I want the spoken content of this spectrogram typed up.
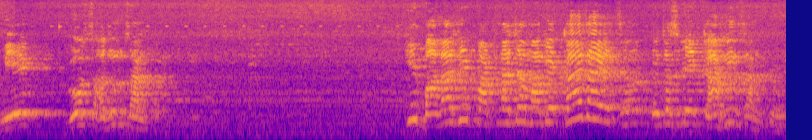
मी एक गोष्ट अजून सांगतो. की बालाजी पाटलाच्या मागे काय जायचं त्याच्यासाठी एक कहाणी सांगतो.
